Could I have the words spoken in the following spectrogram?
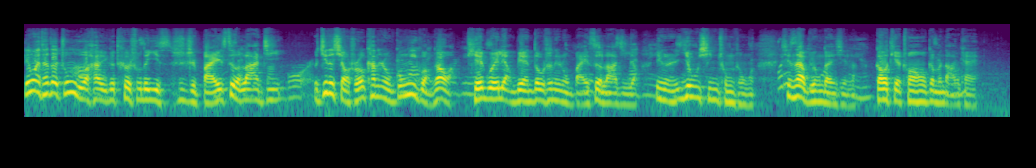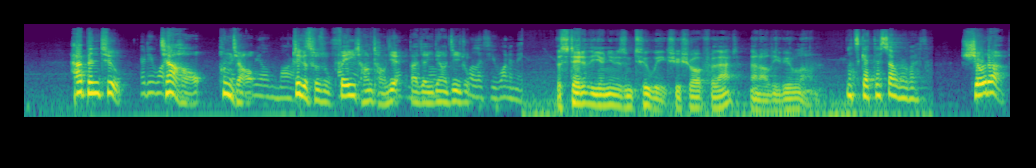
另外，它在中国还有一个特殊的意思，是指白色垃圾。我记得小时候看那种公益广告啊，铁轨两边都是那种白色垃圾啊，令人忧心忡忡啊。现在不用担心了，高铁窗户根本打不开。Happen to，恰好。碰巧这个词组非常常见，大家一定要记住。The State of the Union is in two weeks. You show up for that, then I'll leave you alone. Let's get this over with. Showed up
